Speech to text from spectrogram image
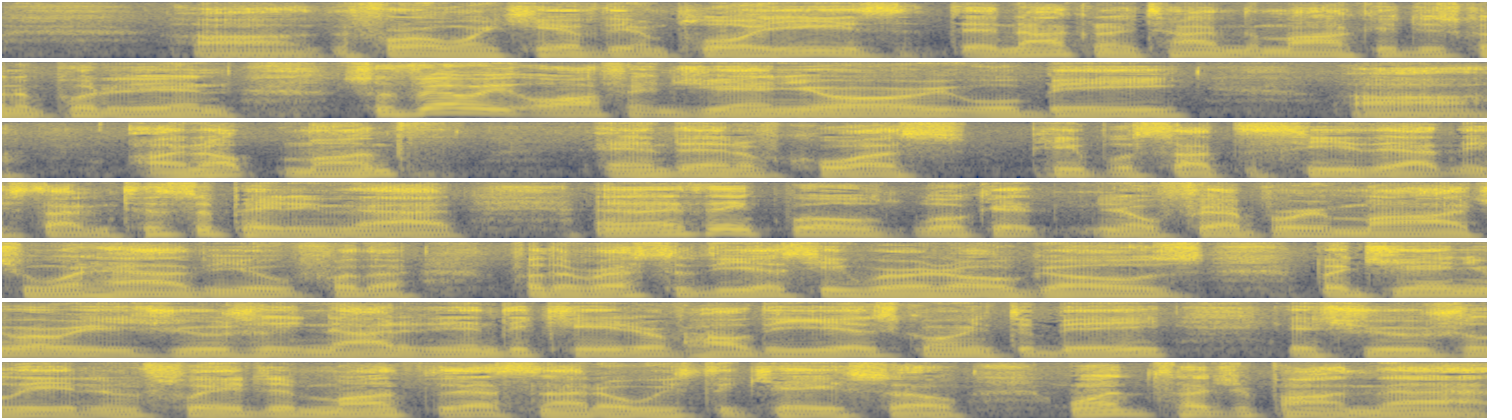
uh, the 401k of the employees, they're not going to time the market, just going to put it in. So very often January will be uh, an up month. And then, of course, people start to see that and they start anticipating that. And I think we'll look at, you know, February, March and what have you for the, for the rest of the year, see where it all goes. But January is usually not an indicator of how the year is going to be. It's usually an inflated month, but that's not always the case. So I wanted to touch upon that.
